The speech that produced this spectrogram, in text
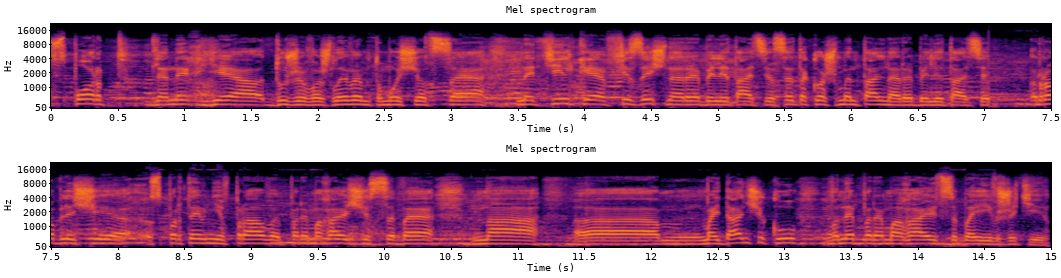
спорт для них є дуже важливим, тому що це не тільки фізична реабілітація, це також ментальна реабілітація. Роблячи спортивні вправи, перемагаючи себе на е, майданчику, вони перемагають себе і в житті.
